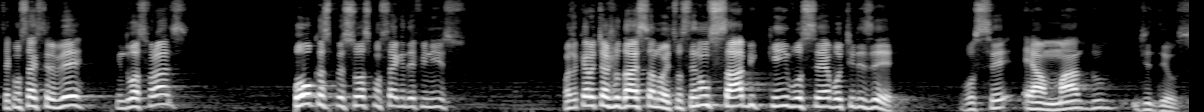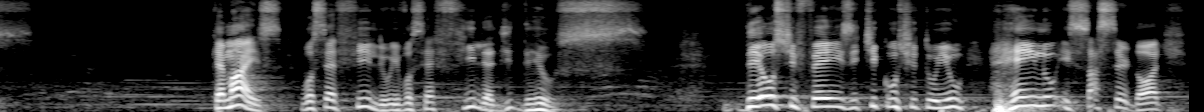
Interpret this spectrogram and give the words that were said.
Você consegue escrever em duas frases? Poucas pessoas conseguem definir isso. Mas eu quero te ajudar essa noite. Se você não sabe quem você é, vou te dizer. Você é amado de Deus. Quer mais? Você é filho e você é filha de Deus. Deus te fez e te constituiu reino e sacerdote.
